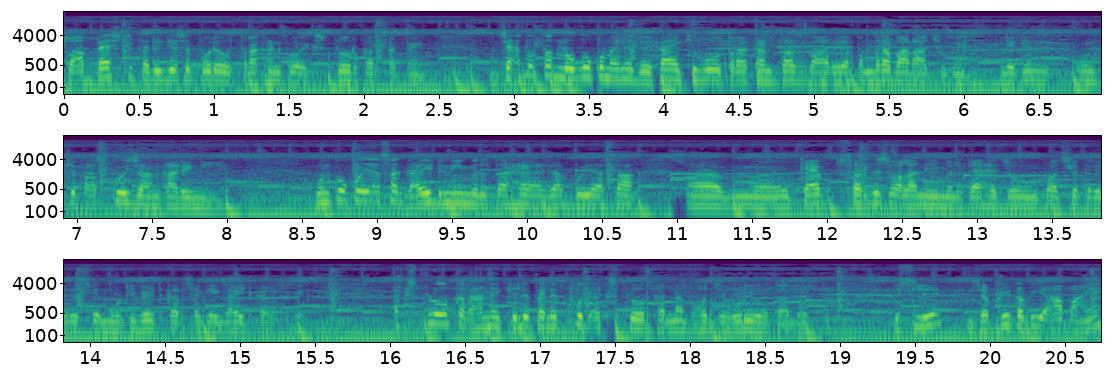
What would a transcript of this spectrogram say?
तो आप बेस्ट तरीके से पूरे उत्तराखंड को एक्सप्लोर कर सकते हैं। ज़्यादातर लोगों को मैंने देखा है कि वो उत्तराखंड दस बार या पंद्रह बार आ चुके हैं, लेकिन उनके पास कोई जानकारी नहीं है। उनको कोई ऐसा गाइड नहीं मिलता है या कोई ऐसा कैब सर्विस वाला नहीं मिलता है जो उनको अच्छे तरीके से मोटिवेट कर सके गाइड कर सके। एक्सप्लोर कराने के लिए पहले खुद एक्सप्लोर करना बहुत ज़रूरी होता है दोस्तों। इसलिए जब भी कभी आप आएँ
